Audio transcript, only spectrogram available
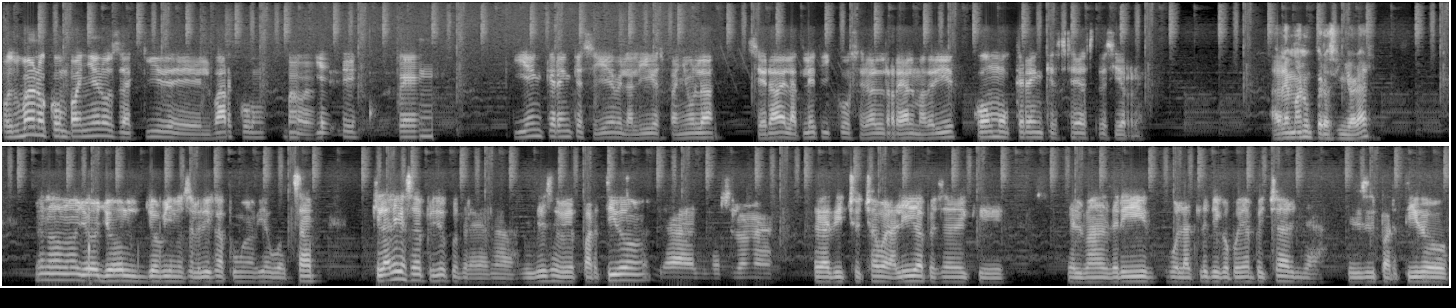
pues bueno, compañeros de aquí del barco, ¿quién creen que se lleve la Liga Española? ¿Será el Atlético? ¿Será el Real Madrid? ¿Cómo creen que sea este cierre? Dale, Manu, pero sin llorar. No, no, no, yo, yo, yo bien se lo dije a Puma vía WhatsApp, que la liga se había perdido contra Granada. Desde ese partido, ya el Barcelona había dicho chavo a la liga, a pesar de que el Madrid o el Atlético podían pechar, ya desde ese partido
